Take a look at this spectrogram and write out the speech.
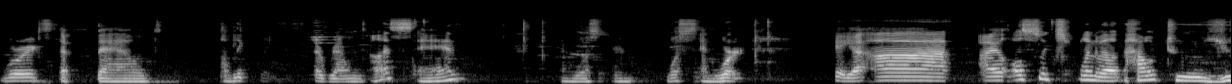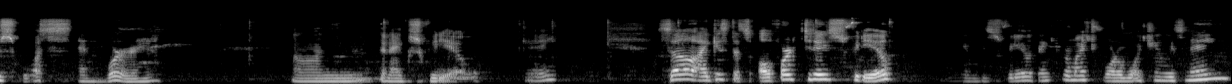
words about public places around us and and was and was and were. Okay, yeah. Uh, I'll also explain about how to use was and were on the next video. Okay. So I guess that's all for today's video. In this video, thank you very much for watching and listening.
